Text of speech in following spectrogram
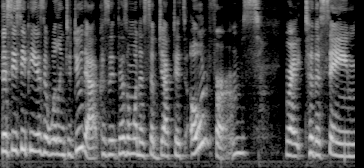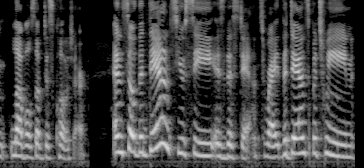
the CCP isn't willing to do that because it doesn't want to subject its own firms, right, to the same levels of disclosure. And so the dance you see is this dance, right? The dance between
